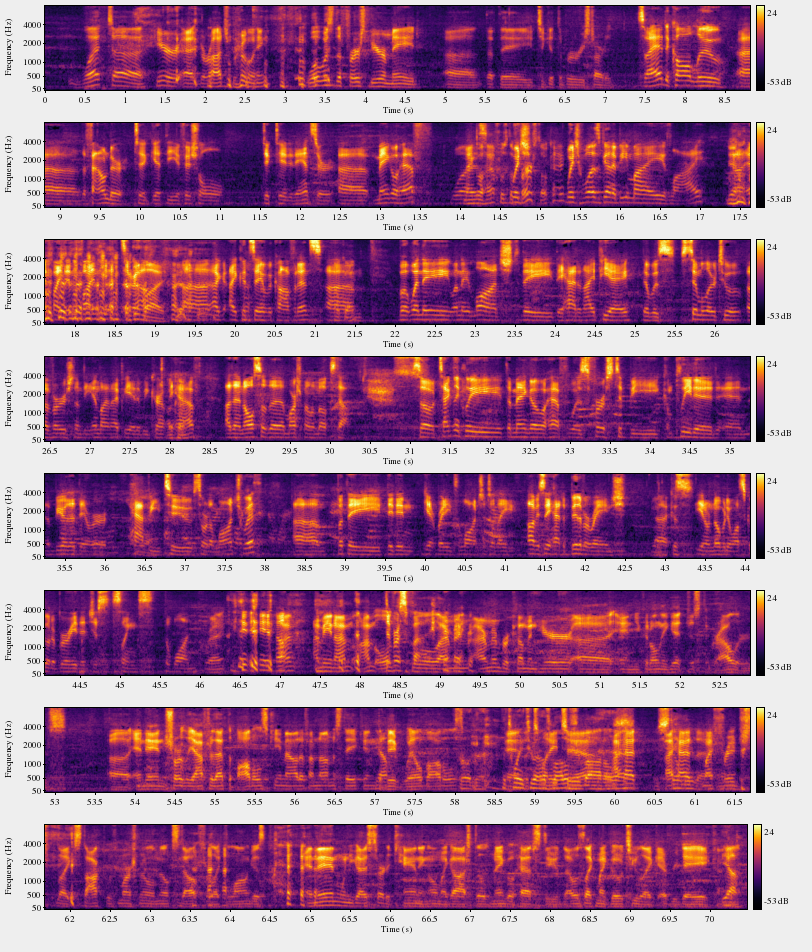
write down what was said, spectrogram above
What uh, here at Garage Brewing? What was the first beer made uh, that they to get the brewery started? So I had to call Lou, uh, the founder, to get the official dictated answer. Uh, Mango Hef was Mango Hef was the which, first, okay. Which was going to be my lie. Yeah. if I didn't find the answer, good out, lie. Uh, I, I could say it with confidence. Um, But when they when they launched, they they had an IPA that was similar to a, a version of the inline IPA that we currently Okay. have, and then also the marshmallow milk stout. So technically, the Mango Hef was first to be completed and a beer that they were happy to sort of launch with. Um, but they, they didn't get ready to launch until they obviously had a bit of a range because you know nobody wants to go to a brewery that just slings the one. Right. You know? I'm, I mean, I'm I'm old Diversify. school. I remember I remember coming here uh, and you could only get just the growlers. Uh, and then shortly after that, the bottles came out, if I'm not mistaken, Yep. the big whale bottles. Oh, the, the And 22 ounce 22 bottles. Yeah, bottles. I had I had that, my yeah. fridge like stocked with marshmallow milk stout for like the longest, and then when you guys started canning, oh my gosh, those mango hefts, dude, that was like my go-to like every day kind Yeah.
